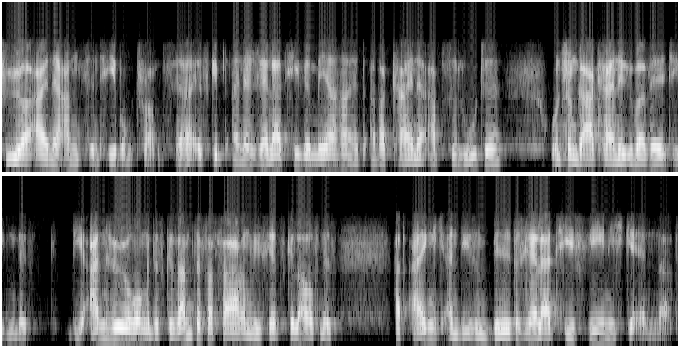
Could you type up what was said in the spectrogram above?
für eine Amtsenthebung Trumps. Ja. Es gibt eine relative Mehrheit, aber keine absolute und schon gar keine überwältigende. Die Anhörung, das gesamte Verfahren, wie es jetzt gelaufen ist, hat eigentlich an diesem Bild relativ wenig geändert.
